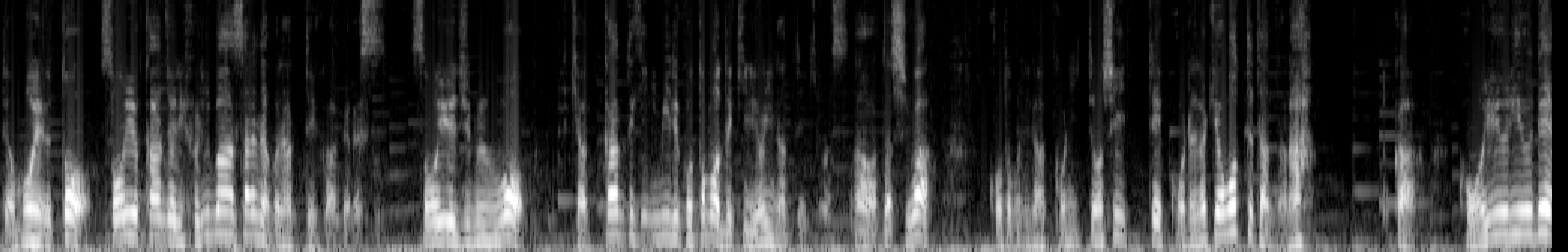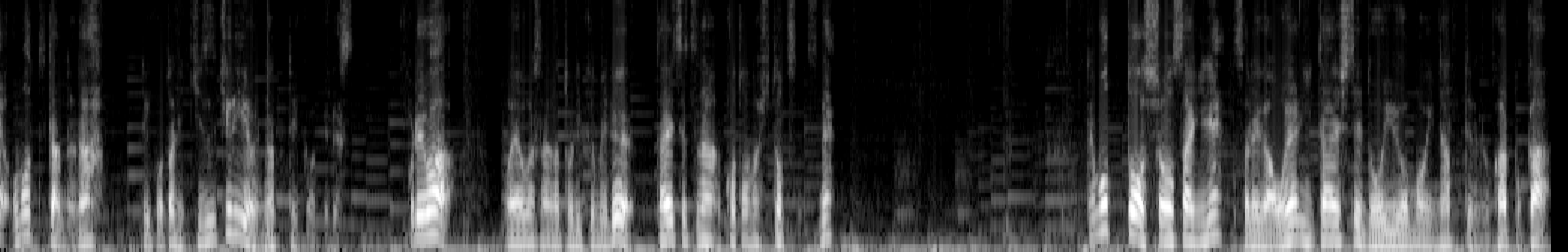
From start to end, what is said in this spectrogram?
て思えると、そういう感情に振り回されなくなっていくわけです。そういう自分を客観的に見ることもできるようになっていきます。あ、私は子供に学校に行ってほしいってこれだけ思ってたんだな。とか、こういう理由で思ってたんだな。っていうことに気づけるようになっていくわけです。これは親御さんが取り組める大切なことの一つですね。でもっと詳細にね、それが親に対してどういう思いになってるのかとか、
